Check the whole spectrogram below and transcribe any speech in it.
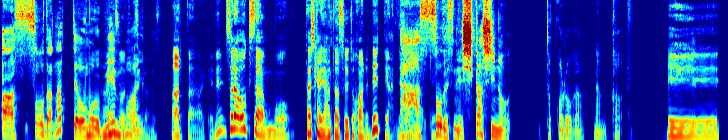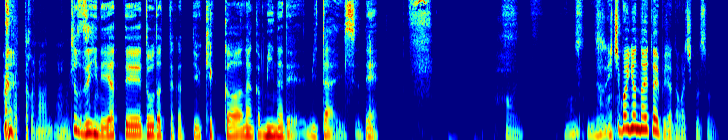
ああ、そうだなって思う面もあります。あったわけね。それは奥さんも、確かにあんたはそういうとこあるねって話ああ、う。そうですね。しかしのところが、なんか、へえ。だったかな、あの人。ちょっとぜひね、やってどうだったかっていう結果、なんかみんなで見たいですね。はい。一番やんないタイプじゃん、長地君、そういうの。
